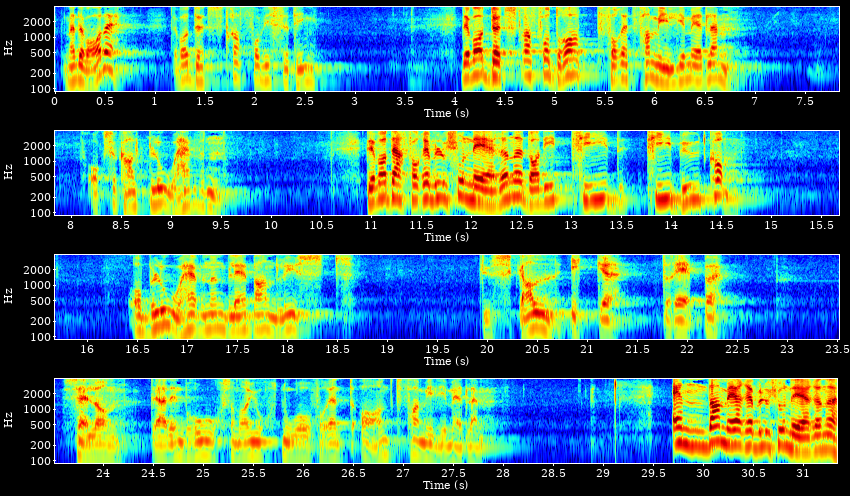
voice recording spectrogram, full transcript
men det var det. Det var dødsstraff for visse ting. Det var dødsstraff for drap for et familiemedlem, også kalt blodhevn. Det var derfor revolusjonerende da de tid, ti bud kom, og blodhevnen ble bannlyst. Du skal ikke drepe, selv om det er din bror som har gjort noe overfor et annet familiemedlem. Enda mer revolusjonerende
